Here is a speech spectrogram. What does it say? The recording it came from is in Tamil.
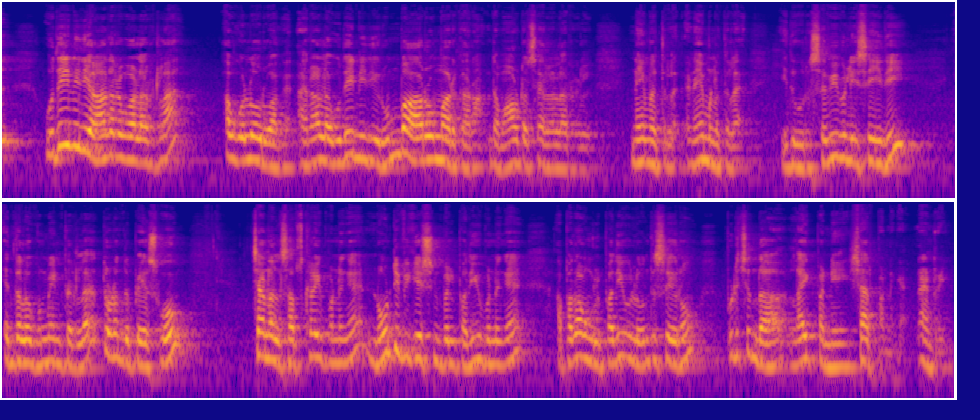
உதயநிதி ஆதரவாளர்களாக அவங்க உள்ள வருவாங்க. அதனால் உதயநிதி ரொம்ப ஆர்வமாக இருக்காராம் இந்த மாவட்ட செயலாளர்கள் நியமனத்தில் நியமனத்தில். இது ஒரு செவிவழி செய்தி. எந்தளவுக்கு உண்மைன்னு தெரில தொடர்ந்து பேசுவோம். சேனல் சப்ஸ்கிரைப் பண்ணுங்கள் நோட்டிஃபிகேஷன் பில் பதிவு பண்ணுங்கள் அப்போ தான் உங்களுக்கு பதிவுகள் வந்து சேரும். பிடிச்சிருந்தா லைக் பண்ணி ஷேர் பண்ணுங்கள் நன்றி.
